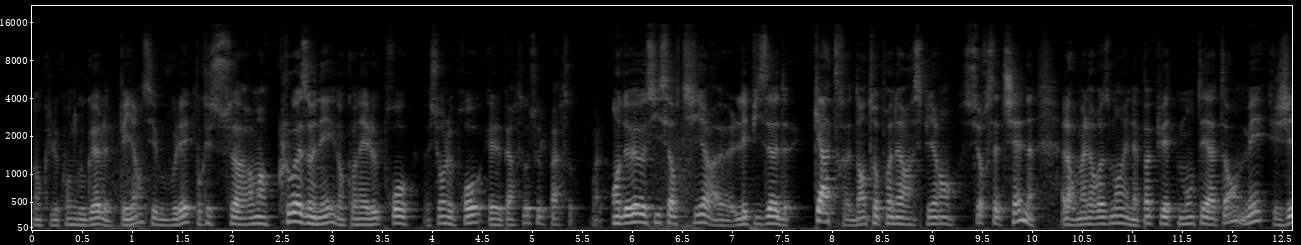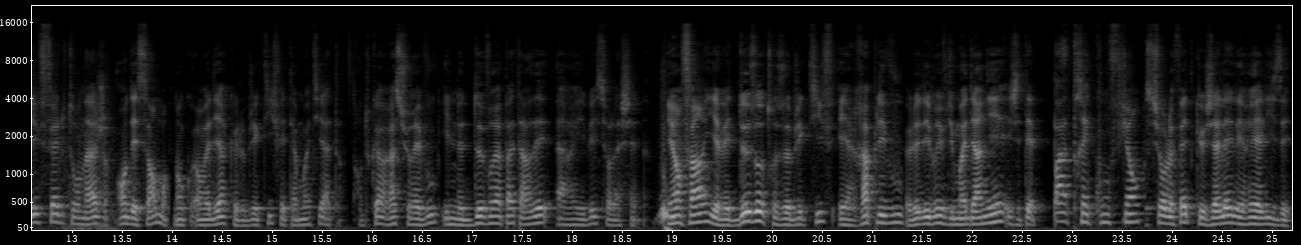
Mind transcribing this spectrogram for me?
donc le compte Google payant si vous voulez, pour que ce soit vraiment cloisonné. Donc on ait le pro sur le pro et le perso sur le perso. On devait aussi sortir euh, l'épisode 4 d'entrepreneurs inspirants sur cette chaîne. Alors malheureusement, il n'a pas pu être monté à temps, mais j'ai fait le tournage en décembre. Donc on va dire que l'objectif est à moitié atteint. En tout cas, rassurez-vous, il ne devrait pas tarder à arriver sur la chaîne. Et enfin, il y avait deux autres objectifs et rappelez-vous, le débrief du mois dernier, j'étais pas très confiant sur le fait que j'allais les réaliser.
